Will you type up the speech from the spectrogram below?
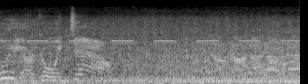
We are going down. No, no, no, no, no!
